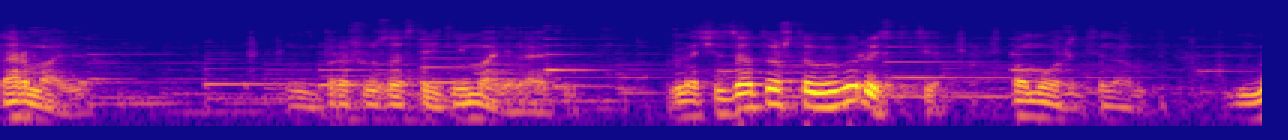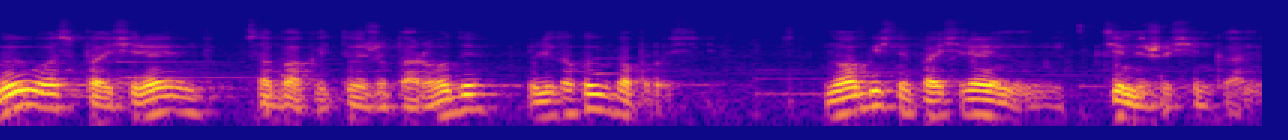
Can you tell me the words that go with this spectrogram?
нормальных. Прошу заострить внимание на этом. Значит, за то, что вы вырастите, поможете нам, мы вас поощряем собакой той же породы или какой вы попросите. Но обычно поощряем теми же щенками.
